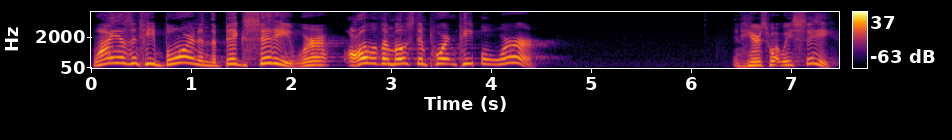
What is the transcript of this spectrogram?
Why isn't he born in the big city where all of the most important people were? And here's what we see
